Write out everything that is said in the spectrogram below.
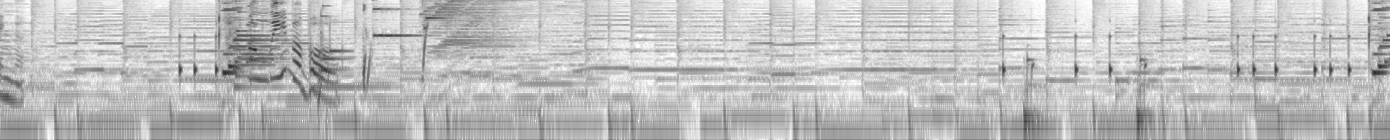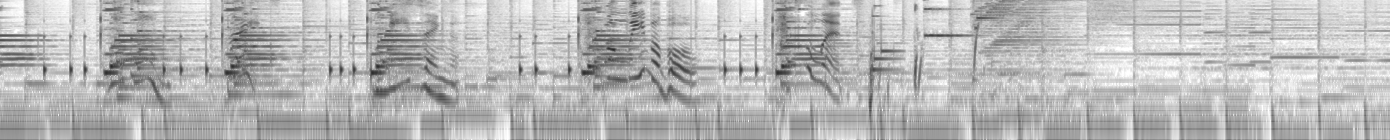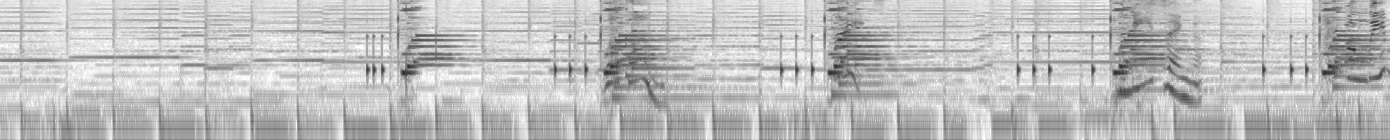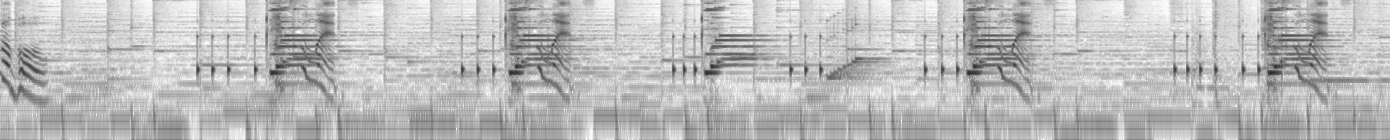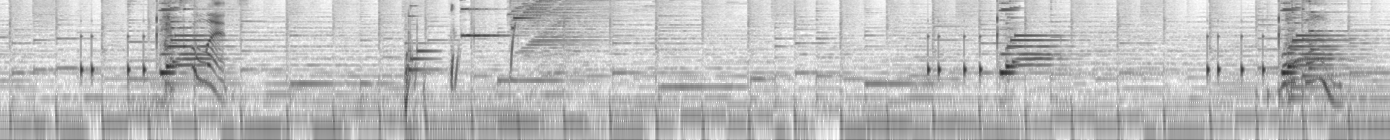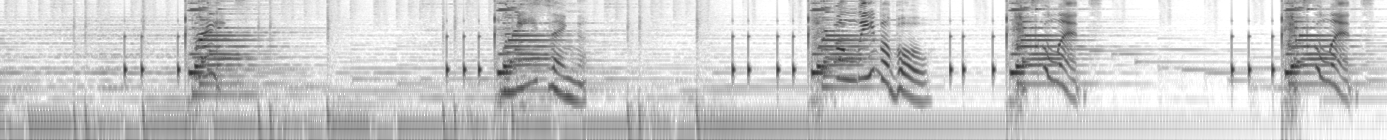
Amazing! Unbelievable! Well done! Great! Amazing! Unbelievable! Well done! Great! Amazing! Unbelievable! Unbelievable! Excellent! Excellent!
